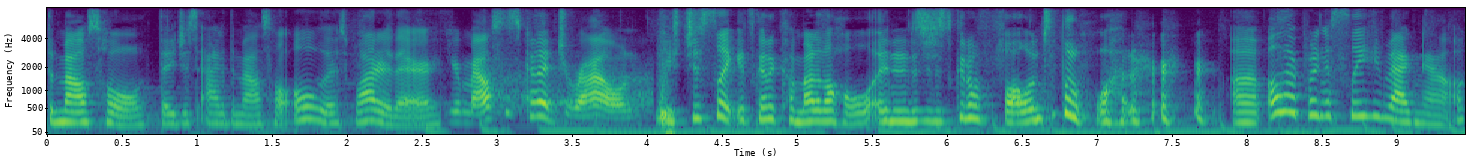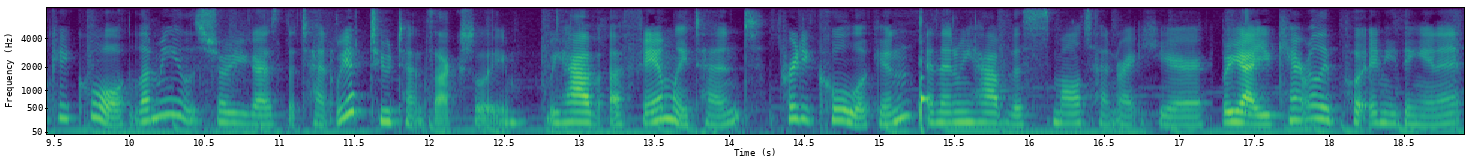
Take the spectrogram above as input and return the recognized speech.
The mouse hole. They just added the mouse hole. Oh, there's water there. Your mouse is gonna drown. It's just like, it's gonna come out of the hole and it's just gonna fall into the water. um, oh, they're putting a sleeping bag now. Okay, cool. Let me show you guys the tent. We have two tents actually. We have a family tent, pretty cool looking. And then we have this small tent right here. But yeah, you can't really put anything in it.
